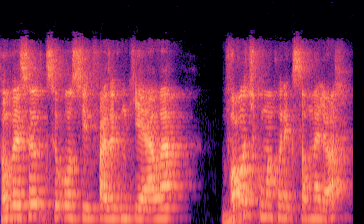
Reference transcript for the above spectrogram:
vamos ver se eu, se eu consigo fazer com que ela volte com uma conexão melhor.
